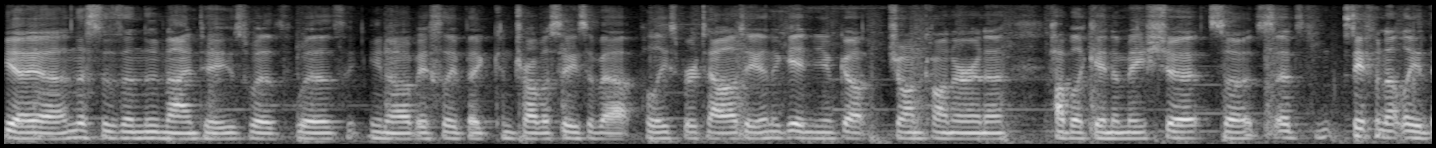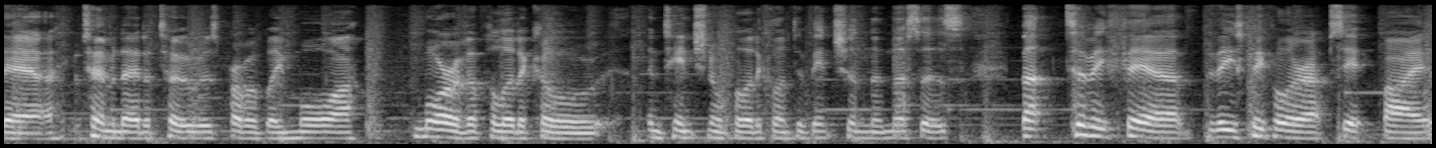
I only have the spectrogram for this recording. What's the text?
Yeah, yeah, and this is in the '90s with with you know obviously big controversies about police brutality, and again you've got John Connor in a Public Enemy shirt, so it's it's definitely there. Terminator 2 is probably more more of a political intentional political intervention than this is. But to be fair, these people are upset by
